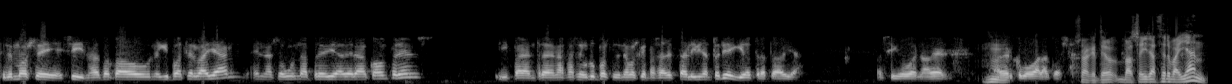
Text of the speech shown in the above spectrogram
Tenemos, eh, sí, nos ha tocado un equipo de Azerbaiyán en la segunda previa de la conference y para entrar en la fase de grupos tendremos que pasar esta eliminatoria y otra todavía. Así que bueno, a ver, a ver cómo va la cosa. O sea, que te vas a ir a Azerbaiyán.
